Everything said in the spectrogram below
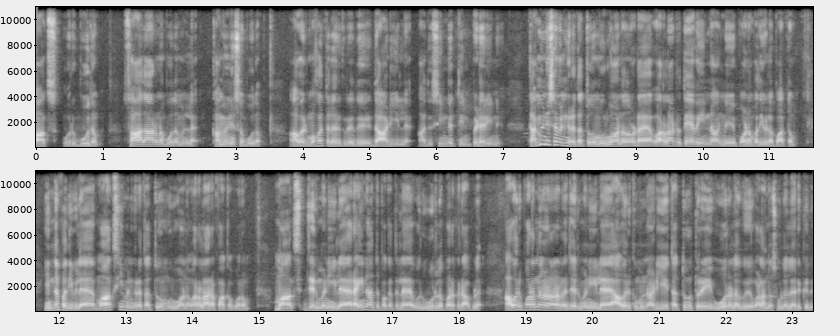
மார்க்ஸ் ஒரு பூதம். சாதாரண பூதம் இல்லை கம்யூனிச பூதம். அவர் முகத்தில் இருக்கிறது தாடி இல்லை அது சிங்கத்தின் பிடரின்னு. கம்யூனிசம் என்கிற தத்துவம் உருவானதோட வரலாற்று தேவை என்னான்னு போன பதிவில் பார்த்தோம். இந்த பதிவில் மார்க்சியம் என்கிற தத்துவம் உருவான வரலாறை பார்க்க போகிறோம் மார்க்ஸ் ஜெர்மனியில் ரைநாத்து பக்கத்தில் ஒரு ஊரில் பிறக்கிறாப்புல. அவர் பிறந்த நாடான ஜெர்மனியில் அவருக்கு முன்னாடியே தத்துவத்துறை ஓரளவு வளர்ந்த சூழலில் இருக்குது.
